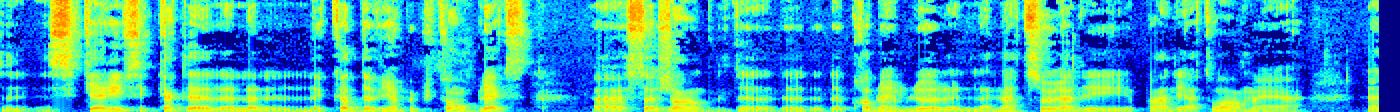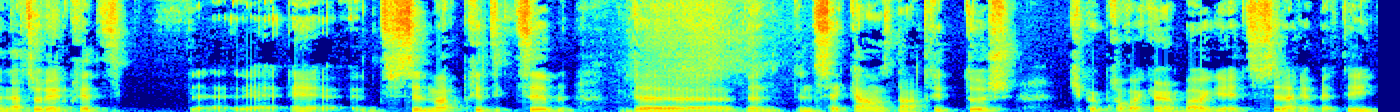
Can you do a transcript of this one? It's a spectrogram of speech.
Ce qui arrive, c'est que quand le code devient un peu plus complexe, ce genre de, problème-là, la nature, elle est pas aléatoire, mais la nature imprédictible, difficilement prédictible d'une séquence d'entrée de touche qui peut provoquer un bug est difficile à répéter,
